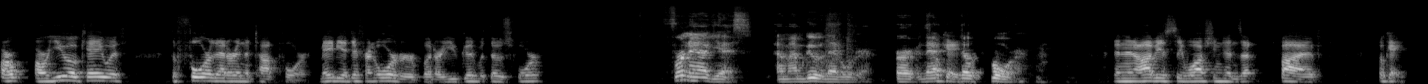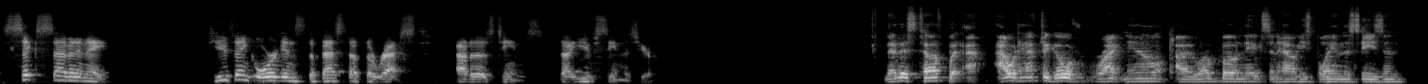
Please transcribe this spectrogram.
are are you okay with the four that are in the top four? Maybe a different order, but are you good with those four? For now, yes, I'm, I'm good with that order or that okay. those four. And then obviously Washington's at five. Okay, six, seven, and eight. Do you think Oregon's the best of the rest out of those teams that you've seen this year? that is tough, but I, I, would have to go right now. I love Bo Nix and how he's playing this season.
